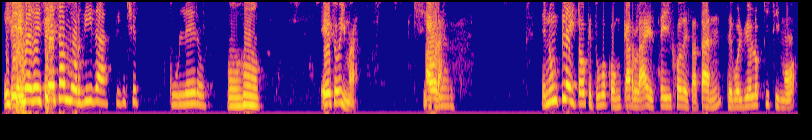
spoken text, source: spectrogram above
Y, se Este- merecía esa mordida, pinche culero. Eso y más. Sí, Ahora. claro. En un pleito que tuvo con Carla, este hijo de Satán se volvió loquísimo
